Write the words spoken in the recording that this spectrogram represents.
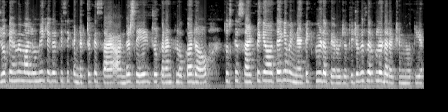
जो कि हमें मालूम है कि अगर किसी कंडक्टर के अंदर से जो करंट फ्लो कर रहा हो तो उसके साइड पे क्या होता है कि मैग्नेटिक फ़ील्ड अपेयर हो जाती है, जो कि सर्कुलर डायरेक्शन में होती है।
